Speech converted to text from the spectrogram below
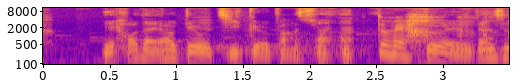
你好歹要给我及格吧，算。对啊，对，但是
